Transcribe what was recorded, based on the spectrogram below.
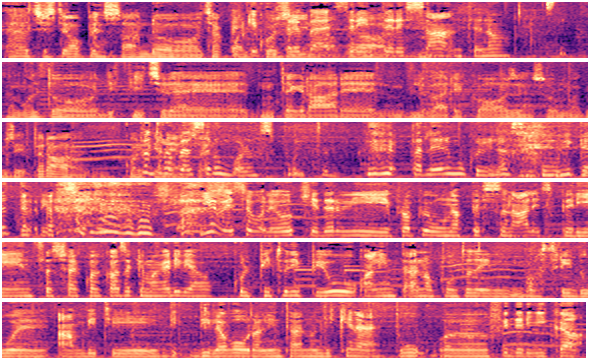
Eh, ci stiamo pensando, c'è perché qualcosina potrebbe essere interessante, no? È molto difficile integrare le varie cose, insomma così, però Potrebbe essere c'è. un buono spunto. Parleremo con i nostri comunicatori. Io invece volevo chiedervi proprio una personale esperienza, cioè qualcosa che magari vi ha colpito di più all'interno appunto dei vostri due ambiti di, di lavoro, all'interno di Chinè. Tu, eh, Federica,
